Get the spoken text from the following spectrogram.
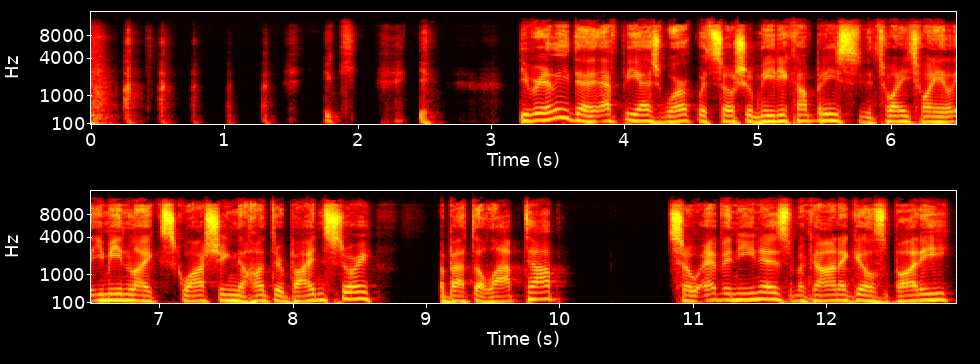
you, you, really? The FBI's work with social media companies in 2020? You mean like squashing the Hunter Biden story about the laptop? So Evanina's McGonigal's buddy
